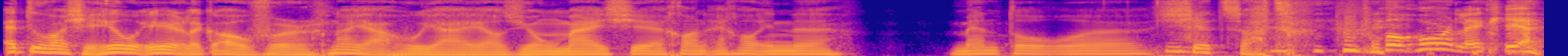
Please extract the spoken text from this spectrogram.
En toen was je heel eerlijk over, nou ja, hoe jij als jong meisje gewoon echt wel in de mental uh, shit ja. zat. Behoorlijk, ja.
